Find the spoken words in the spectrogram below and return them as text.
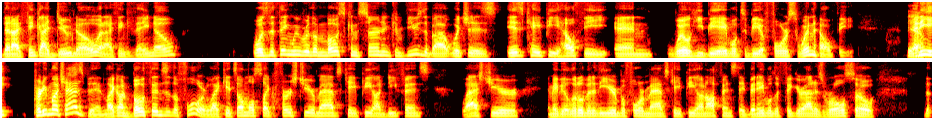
that I think I do know, and I think they know, was the thing we were the most concerned and confused about, which is is KP healthy and will he be able to be a force when healthy? Yeah. And he pretty much has been like on both ends of the floor. Like it's almost like first year Mavs KP on defense last year and maybe a little bit of the year before Mavs KP on offense. They've been able to figure out his role. So the,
